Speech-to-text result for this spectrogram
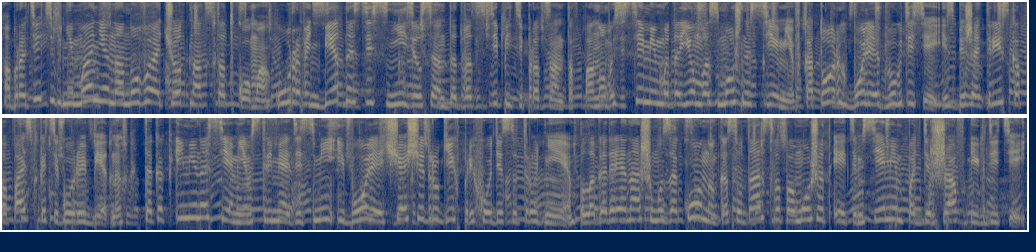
Обратите внимание на новый отчет Нацстаткома. Уровень бедности снизился до 25%. По новой системе мы даем возможность семьям, в которых более двух детей, избежать риска попасть в категорию бедных, так как именно семьям с тремя детьми и более чаще других приходится труднее. Благодаря нашему закону государство поможет этим семьям, поддержав их детей.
